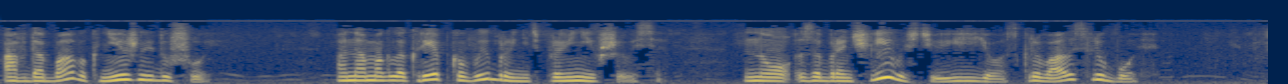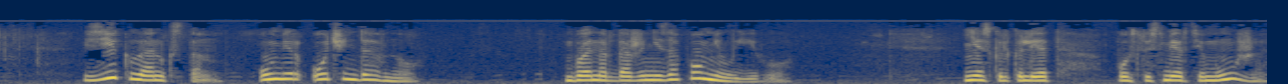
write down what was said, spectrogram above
а вдобавок нежной душой. Она могла крепко выбронить провинившегося, но за брончливостью ее скрывалась любовь. Зик Лэнгстон умер очень давно. Беннер даже не запомнил его. Несколько лет после смерти мужа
